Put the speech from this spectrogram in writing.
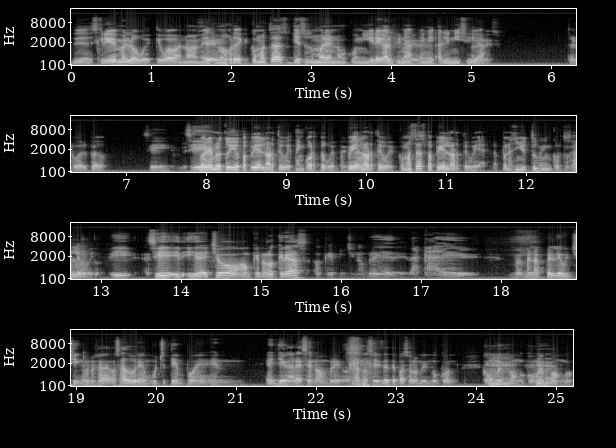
escríbemelo, güey. Qué guava, ¿no? Sí. Es mejor de que, ¿cómo estás? Jesús Moreno, con Y al final, al inicio ya. Se acabó el pedo. Sí. sí. Por ejemplo, tuyo, Papi del Norte, güey. Está en corto, güey. En Papi del corto. Norte, güey. ¿Cómo estás, Papi del Norte, güey? La pones en YouTube y en corto sale, güey. Y, sí, y, y de hecho, aunque no lo creas, ok, pinche nombre de, de acá de... Me, me la peleé un chingo, ¿no? o, sea, o sea, duré mucho tiempo en, en, en llegar a ese nombre. O sea, no sé si te pasó lo mismo con cómo me pongo, cómo me pongo.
